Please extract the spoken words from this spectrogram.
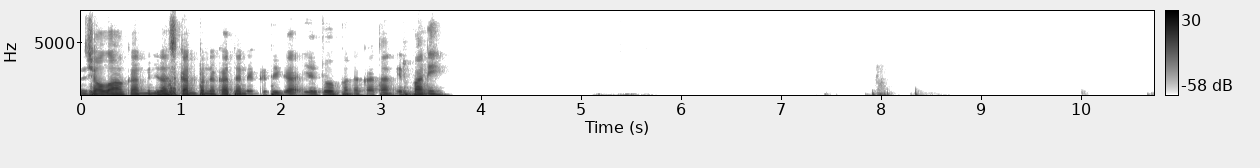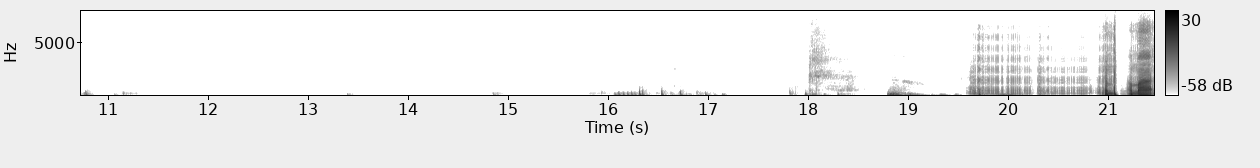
insya Allah akan menjelaskan pendekatan yang ketiga yaitu pendekatan Irfani. Yang pertama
